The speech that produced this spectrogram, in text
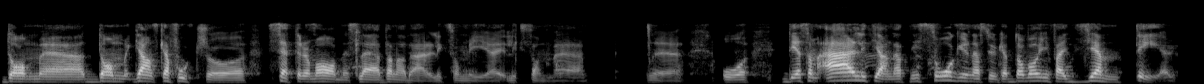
de, eh, de ganska fort så sätter de av med slädarna där liksom i eh, liksom eh, och det som är lite grann att ni såg ju den här styrkan, de var ungefär jämte er.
